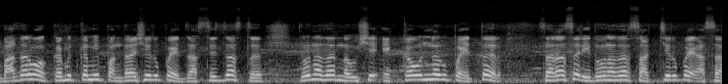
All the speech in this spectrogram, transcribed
बाजारभाव कमीत कमी पंधराशे रुपये जास्तीत जास्त दोन हजार नऊशे एक्कावन्न रुपये. तर सरासरी दोन हजार सातशे रुपये असा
